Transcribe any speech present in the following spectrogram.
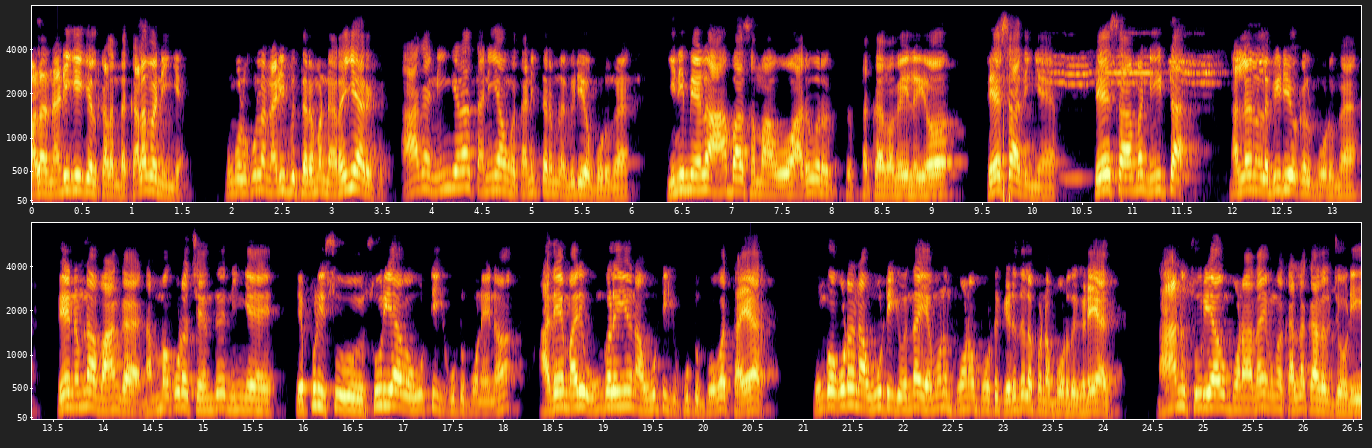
பல நடிகைகள் கலந்த கலவை நீங்கள் உங்களுக்குள்ள நடிப்பு திறமை நிறையா இருக்குது ஆக நீங்களாக தனியாக உங்கள் தனித்திறமையில் வீடியோ போடுங்க. இனிமேலும் ஆபாசமாகவோ அருவருக்கத்தக்க வகையிலையோ பேசாதீங்க. பேசாமல் நீட்டாக நல்ல நல்ல வீடியோக்கள் போடுங்க. வேணும்னா வாங்க. நம்ம கூட சேர்ந்து நீங்கள் எப்படி சூ சூர்யாவை ஊட்டிக்கு கூட்டு போனேனோ அதே மாதிரி உங்களையும் நான் ஊட்டிக்கு கூட்டு போக தயார். உங்கள் கூட நான் ஊட்டிக்கு வந்தால் எவனும் போன போட்டு கெடுதலை பண்ண போகிறது கிடையாது. நானும் சூர்யாவும் போனால் தான் இவங்க கள்ளக்காதல் ஜோடி.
